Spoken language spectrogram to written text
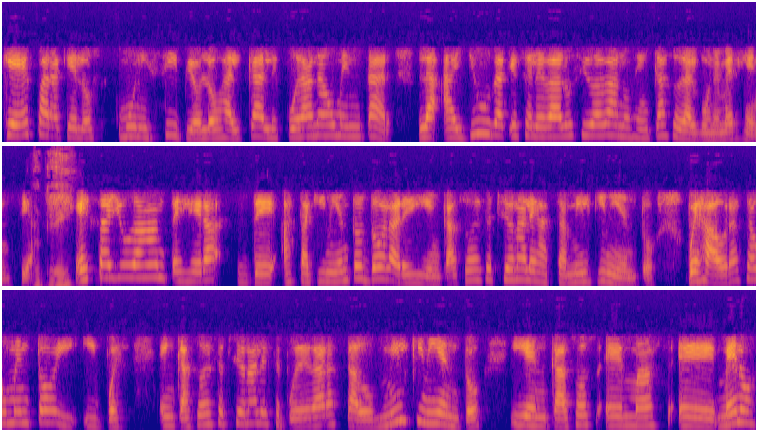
que es para que los municipios, los alcaldes puedan aumentar la ayuda que se le da a los ciudadanos en caso de alguna emergencia. Esta ayuda antes era de hasta 500 dólares y en casos excepcionales hasta 1.500. Pues ahora se aumentó y, y pues en casos excepcionales se puede dar hasta 2.500 y en casos eh, más eh, menos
